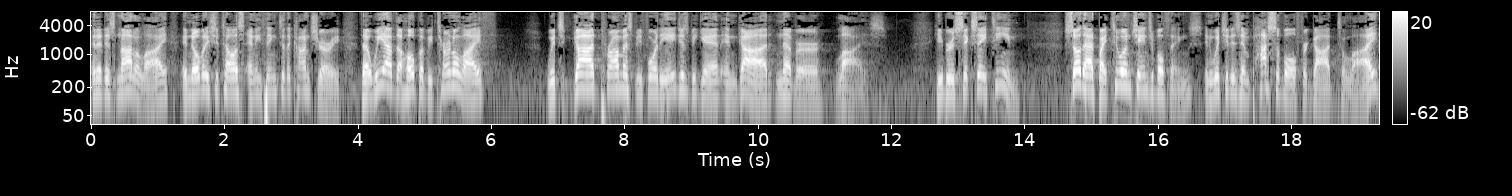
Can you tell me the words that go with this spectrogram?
And it is not a lie. And nobody should tell us anything to the contrary. That we have the hope of eternal life, which God promised before the ages began, and God never lies. Hebrews 6:18 so that by two unchangeable things, in which it is impossible for God to lie,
